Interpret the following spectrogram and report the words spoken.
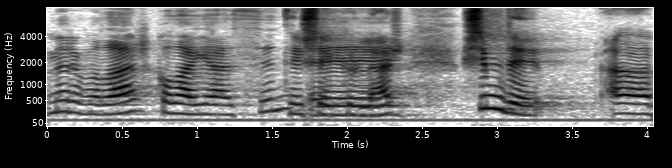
Merhabalar, kolay gelsin. Teşekkürler. Ee, Şimdi e,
